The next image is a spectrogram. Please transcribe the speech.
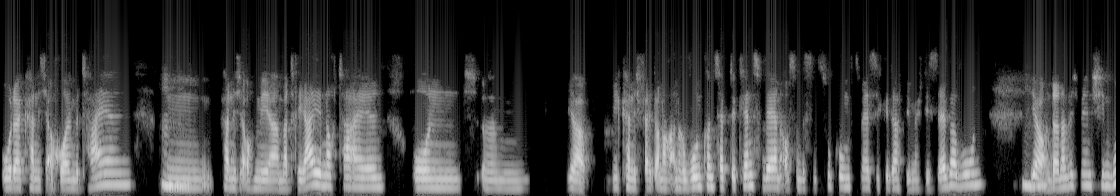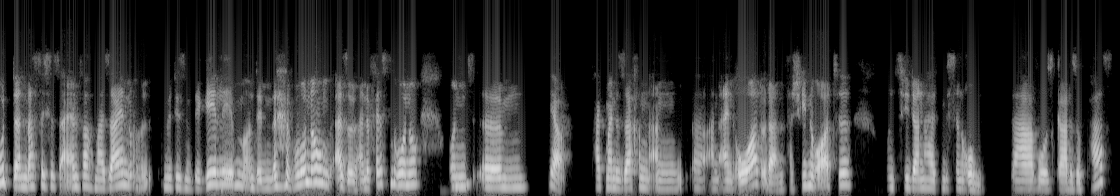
oder kann ich auch Räume teilen? Mhm. Hm, kann ich auch mehr Materialien noch teilen? Und ähm, ja, wie kann ich vielleicht auch noch andere Wohnkonzepte kennenlernen, auch so ein bisschen zukunftsmäßig gedacht, wie möchte ich selber wohnen. Mhm. Ja, und dann habe ich mir entschieden, gut, dann lasse ich es einfach mal sein mit diesem WG-Leben und den Wohnungen, also eine festen Wohnung und ähm, ja, pack meine Sachen an, äh, an einen Ort oder an verschiedene Orte und ziehe dann halt ein bisschen rum, da wo es gerade so passt.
